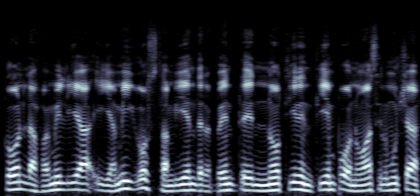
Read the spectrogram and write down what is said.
con la familia y amigos, también de repente no tienen tiempo no hacen mucha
